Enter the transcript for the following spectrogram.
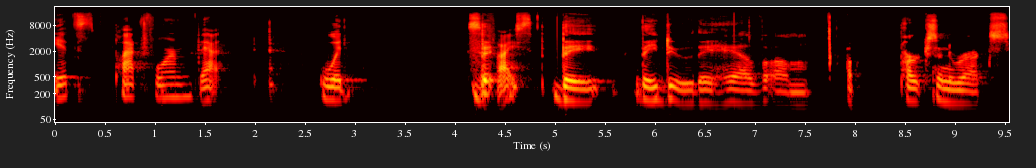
its platform that would suffice? They, they do, they have um, a Parks and Recs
